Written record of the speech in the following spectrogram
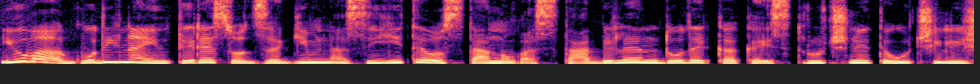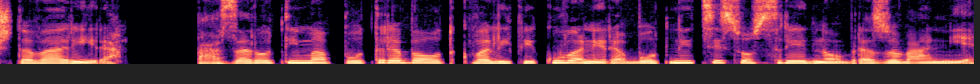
И оваа година интересот за гимназиите останува стабилен додека кај стручните училишта варира. Пазарот има потреба од квалификувани работници со средно образование,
